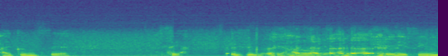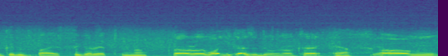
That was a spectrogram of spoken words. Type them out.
I couldn't say say we couldn't say hello, anything. We couldn't buy a cigarette, you know. No, really. Well, you guys are doing okay. Yeah. Um,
